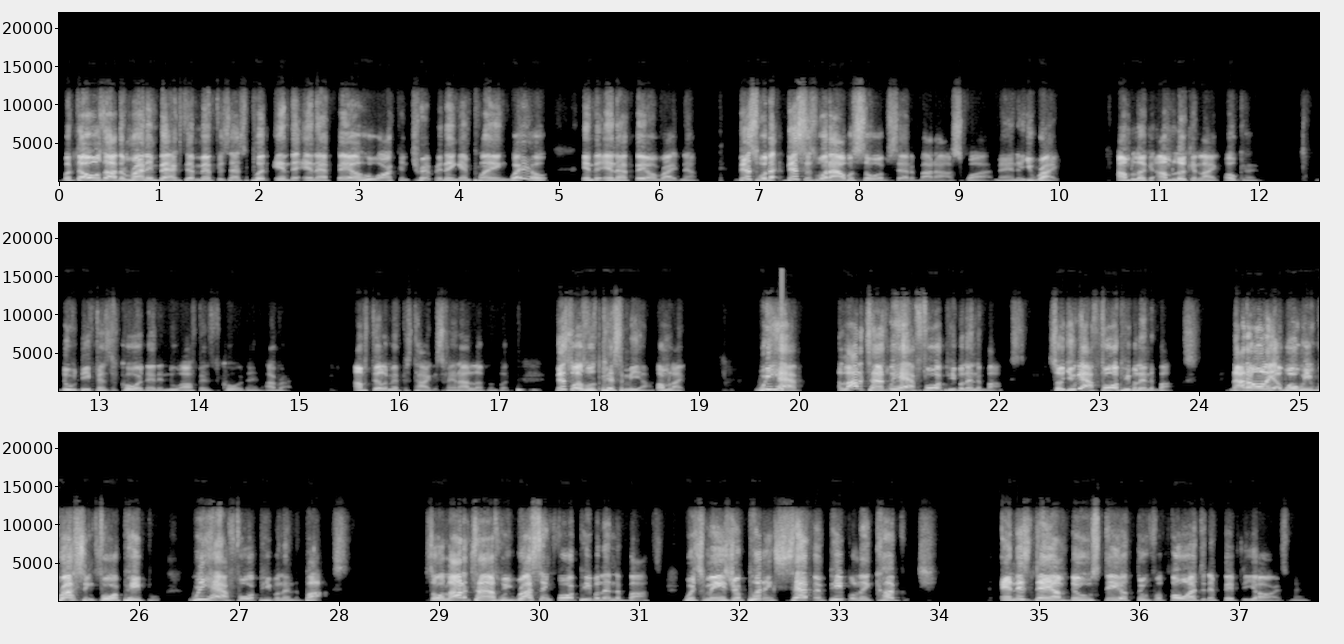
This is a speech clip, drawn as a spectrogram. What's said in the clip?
But those are the running backs that Memphis has put in the NFL who are contributing and playing well in the NFL right now. This what this is what I was so upset about our squad, man. And you're right. I'm looking, I'm looking like, okay, new defensive coordinator, new offensive coordinator. All right. I'm still a Memphis Tigers fan. I love them, but this was was pissing me off. I'm like, we have a lot of times we have four people in the box. So you got four people in the box. Not only were we rushing four people, we have four people in the box. So a lot of times we rushing four people in the box, which means you're putting seven people in coverage. And this damn dude still threw for 450 yards, man.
